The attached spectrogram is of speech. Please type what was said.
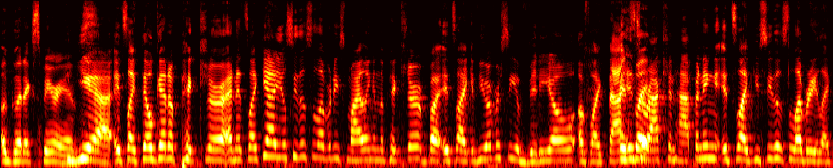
a good experience. Yeah, it's like they'll get a picture and it's like, yeah, you'll see the celebrity smiling in the picture, but it's like if you ever see a video of like that It's like- interaction happening, it's like you see the celebrity like,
